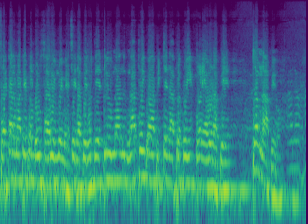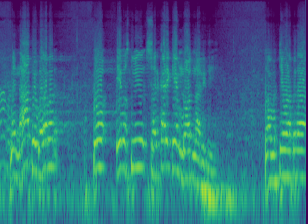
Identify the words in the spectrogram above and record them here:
સરકાર માટે પણ બહુ સારું એમને મેસેજ આપ્યો છે. એટલું ના થયું કે આ પિક્ચર આપણે કોઈ પણ એવોર્ડ આપીએ કેમ ના આપ્યો? ને ના આપ્યો બરાબર? તો એ વસ્તુ સરકારે કેમ નોંધ ના લીધી? તો આ વચ્ચેવાળા બધા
